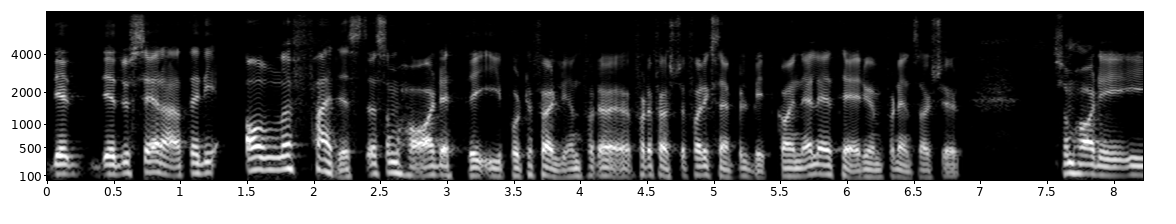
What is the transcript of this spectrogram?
det, det, du ser er at det er de aller færreste som har dette i porteføljen, for det, for det første f.eks. bitcoin eller Ethereum for den saks skyld, som har det i,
